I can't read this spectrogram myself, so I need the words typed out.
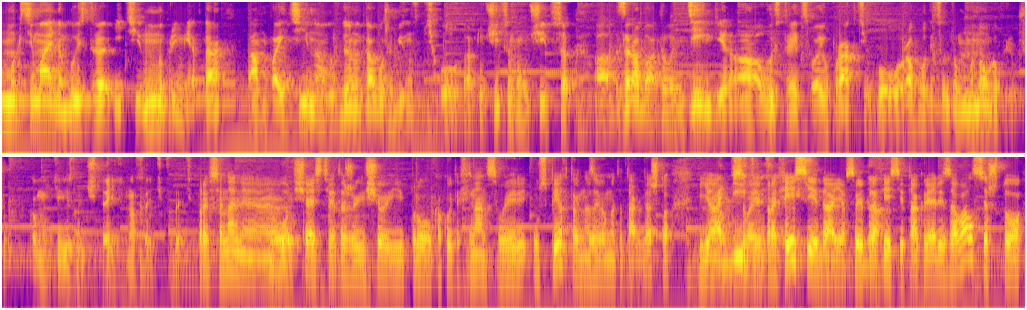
максимально быстро идти. Ну, например, да, там пойти на, да, на того же бизнес-психолога, отучиться, научиться а, зарабатывать деньги, а, выстроить свою практику, работать. Там много плюшек. Кому интересно, читайте на сайте, кстати. Профессиональное вот. счастье это же еще и про какой-то финансовый успех, так назовем это так, да, что я а в своей профессии, да, я в своей да. профессии так реализовался, что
